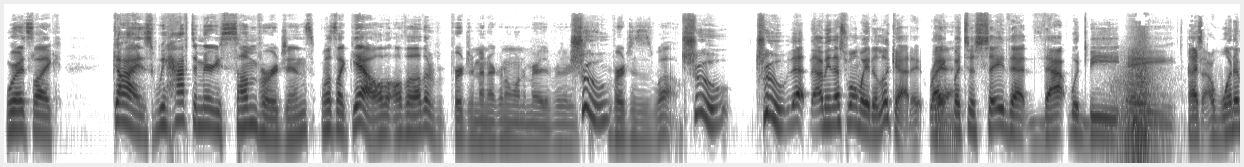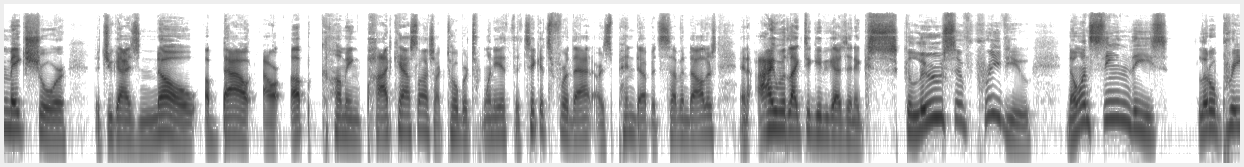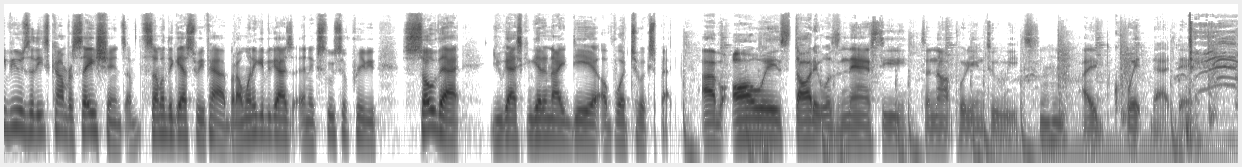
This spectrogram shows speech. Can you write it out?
Where it's like, guys, we have to marry some virgins. Well, it's like, yeah, all, all the other virgin men are going to want to marry the vir- True. virgins as well. True, true. That I mean, that's one way to look at it, right? Yeah. But to say that that would be a, guys, I want to make sure that you guys know about our upcoming podcast launch, October twentieth. The tickets for that are pinned up at seven dollars, and I would like to give you guys an exclusive preview. No one's seen these little previews of these conversations of some of the guests we've had, but I want to give you guys an exclusive preview so that you guys can get an idea of what to expect. I've always thought it was nasty to not put in two weeks. Mm-hmm. I quit that day.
